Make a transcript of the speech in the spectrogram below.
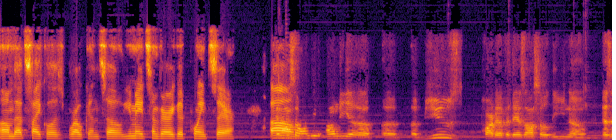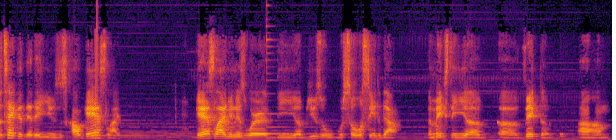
um, that cycle is broken. So you made some very good points there. Um, and also on the on the uh, uh, abused part of it, there's also the you know there's a technique that they use. It's called gaslighting. Gaslighting is where the abuser will sow a seed of doubt that makes the uh, uh, victim um,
